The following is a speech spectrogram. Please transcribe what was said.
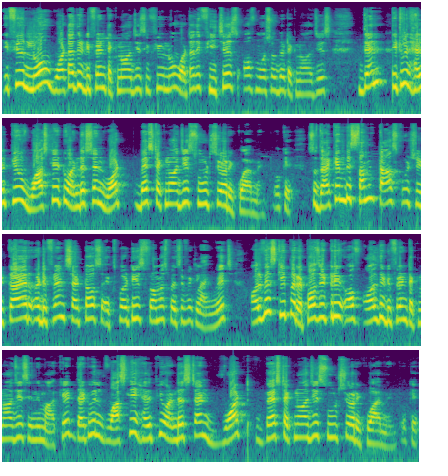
if you know what are the different technologies, if you know what are the features of most of the technologies, then it will help you vastly to understand what best technology suits your requirement. Okay, so there can be some tasks which require a different set of expertise from a specific language Always keep a repository of all the different technologies in the market that will vastly help you understand what best technology suits your requirement. Okay.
